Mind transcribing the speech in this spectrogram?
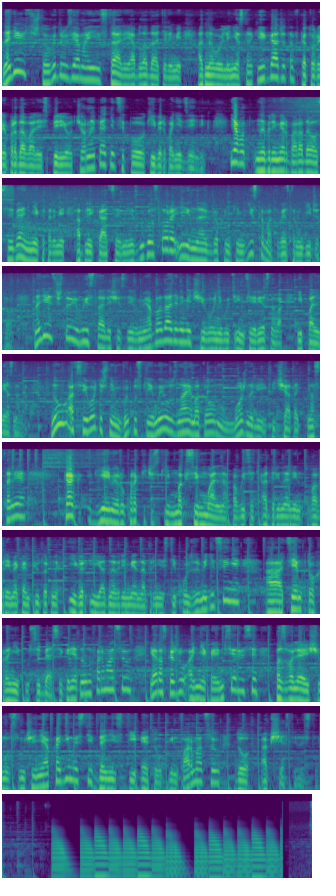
Надеюсь, что вы, друзья мои, стали обладателями одного или нескольких гаджетов, которые продавались в период Черной Пятницы по Киберпонедельник. Я вот, например, порадовал себя некоторыми аппликациями из Google Store и навехоньким диском от Western Digital. Надеюсь, что и вы стали счастливыми обладателями чего-нибудь интересного и полезного. Ну, а в сегодняшнем выпуске мы узнаем о том, можно ли печатать на столе, как геймеру практически максимально повысить адреналин во время компьютерных игр и одновременно принести пользу медицине, а тем, кто хранит у себя секретную информацию, я расскажу о некоем сервисе, позволяющему в случае необходимости донести эту информацию до общественности.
